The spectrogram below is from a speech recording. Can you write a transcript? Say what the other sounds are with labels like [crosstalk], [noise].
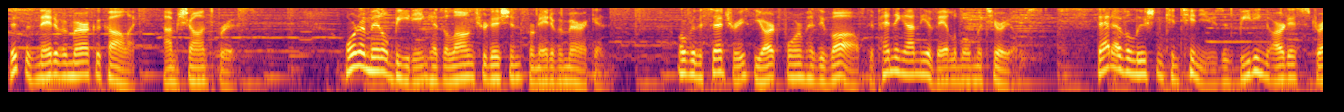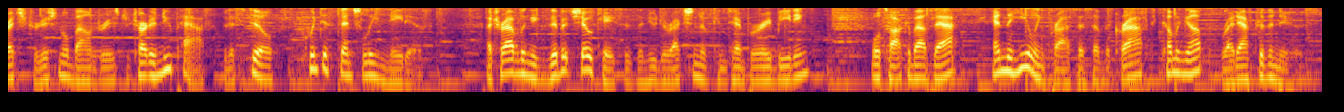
This is Native America Calling. I'm Shawn Spruce. Ornamental beading has a long tradition for Native Americans. Over the centuries, the art form has evolved depending on the available materials. That evolution continues as beading artists stretch traditional boundaries to chart a new path that is still quintessentially native. A traveling exhibit showcases the new direction of contemporary beading. We'll talk about that and the healing process of the craft coming up right after the news.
